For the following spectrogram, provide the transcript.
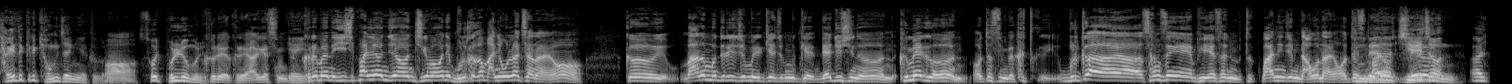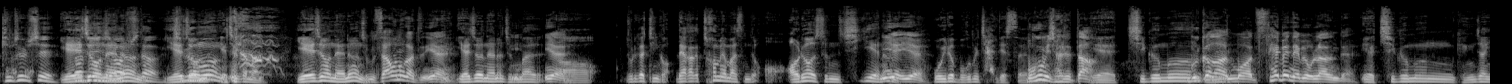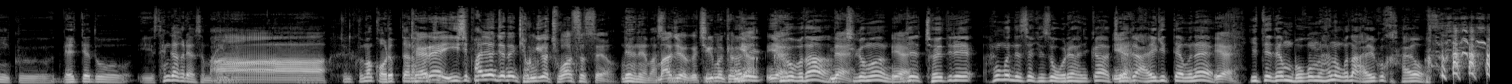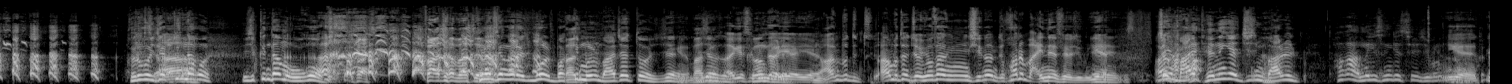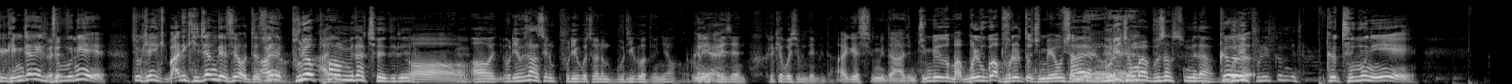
자기들끼리 경쟁이에요 그걸. 어. 소리 볼륨을. 그래, 그래, 알겠습니다. 예, 예. 그러면 28년 전 지금하고 이제 물가가 많이 올랐잖아요. 그 많은 분들이 좀 이렇게 좀 이렇게 내주시는 금액은 어떻습니까? 그, 그 물가 상승에 비해서 좀 많이 좀 나오나요? 어떻습니까? 근데요. 예전- 아 김철 씨 예전에는. 예전 지금은 예, 잠깐만 예전에는 지금 싸우는 것 같은. 예. 예전에는 정말 예. 어, 우리가 지금 내가 처음에 말씀드린 어- 어려웠던 시기에는 예, 예. 오히려 모금이 잘 됐어요. 모금이 잘 됐다. 예, 지금은 물가가 뭐 3배, 4배 올랐는데. 예, 지금은 굉장히 그 낼 때도 이 생각을 해서 많이 아. 좀 그만큼 어렵다는 대래 거죠. 28년 전에 경기가 좋았었어요. 네 네, 맞습니다. 맞아요. 그 지금은 경기 아니, 예. 그거보다 네. 지금은 예. 이제 저희들이 한 군데서 계속 오래 하니까 저희들 예. 알기 때문에 예. 이때 되면 모금을 하는구나 알고 가요. 그리고 이제 끝나고 이제 끝나면 오고 맞아, 맞아. 그런 생각을 뭘 맞긴 뭘 맞아 또 이제 예, 맞아요. 이제 와서. 알겠습니다. 그건 예. 예. 아무튼 아무튼 저 효상 씨는 화를 많이 내세요 지금. 예. 예. 아니 말 되는 게 지금 말을 화가 안 나게 생겼어요 지금. 예. 그 굉장히 두 분이 좀 많이 긴장되세요. 어떠세요? 아니 불협화음입니다 저희들이. 어. 어, 우리 효상 씨는 불이고 저는 물이거든요. 그러니까 예. 이제 그렇게 보시면 됩니다. 알겠습니다. 지금 준비도 막 물과 불을 또 준비해 오셨네요. 물이 예. 정말 무섭습니다. 그- 물이 불을 끕니다. 그 두 분이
